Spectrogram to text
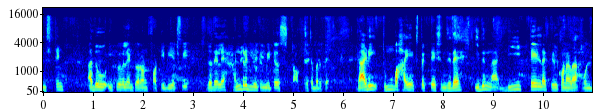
ಇನ್ಸ್ಟೆಂಟ್ ಅದು equivalent to around forty B H P ಜೊತೆಯಲ್ಲೇ ಹಂಡ್ರೆಡ್ ನ್ಯೂಟನ್ ಮೀಟರ್ಸ್ ಟಾಕ್ ಜೊತೆ ಬರುತ್ತೆ. ಗಾಡಿ ತುಂಬ ಹೈ ಎಕ್ಸ್ಪೆಕ್ಟೇಷನ್ಸ್ ಇದೆ. ಇದನ್ನು ಡೀಟೇಲ್ಡಾಗಿ ತಿಳ್ಕೊಳಲ್ಲ. ಒಂದು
